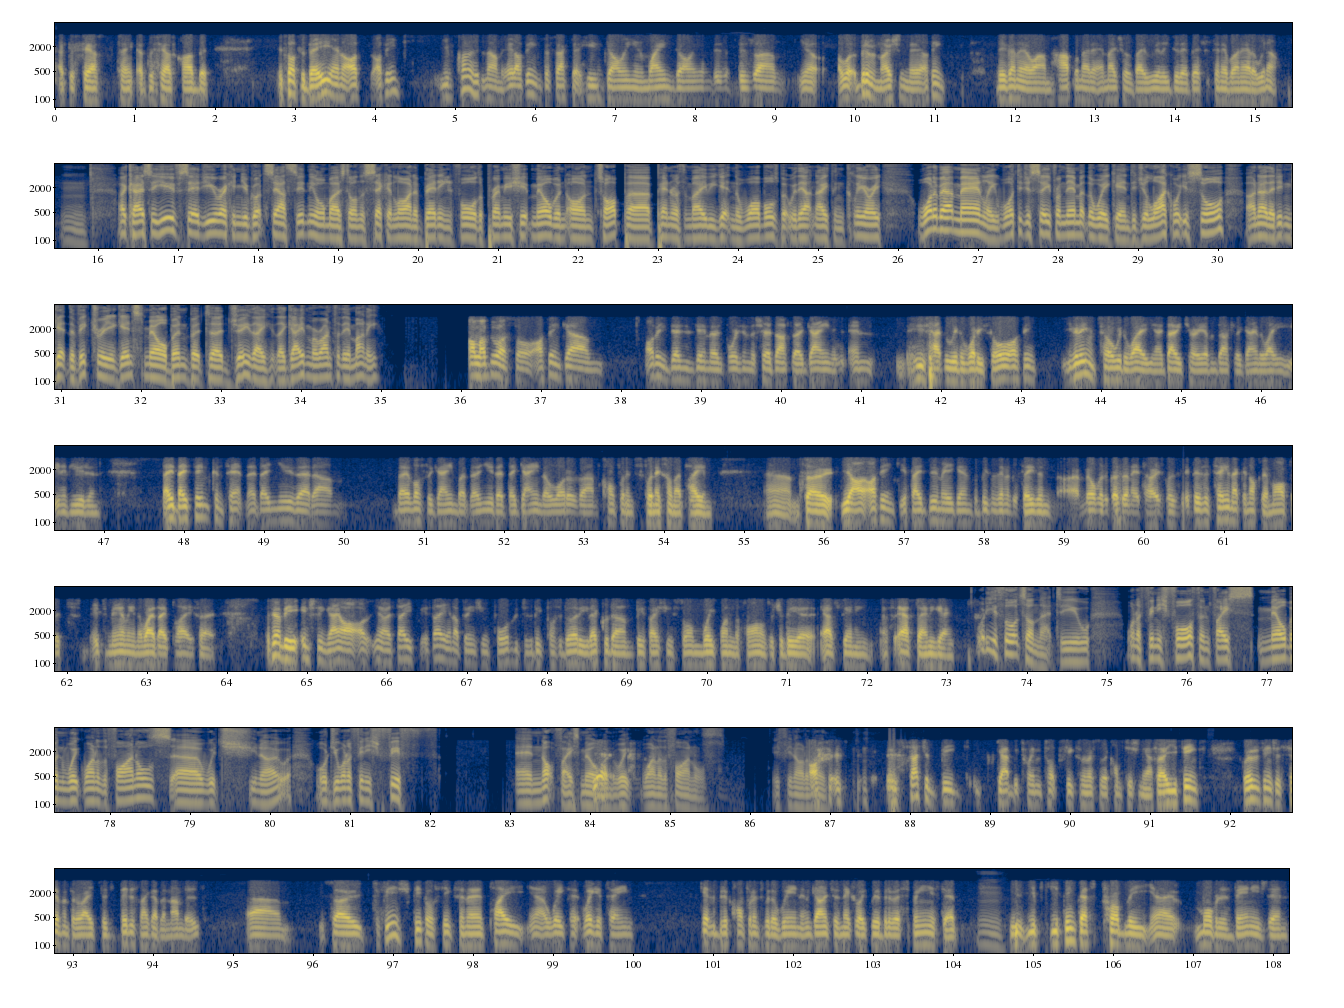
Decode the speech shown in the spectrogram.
at the South team, at the South club, but it's not to be. And I I think you've kind of hit the nail on the head. I think the fact that he's going and Wayne's going, and there's there's um you know a, a bit of emotion there. I think they're going to um, harp on that and make sure that they really do their best to send everyone out a winner. Mm. Okay, so you've said you reckon you've got South Sydney almost on the second line of betting for the Premiership. Melbourne on top. Uh, Penrith maybe getting the wobbles, but without Nathan Cleary. What about Manly? What did you see from them at the weekend? Did you like what you saw? I know they didn't get the victory against Melbourne, but uh, gee, they, they gave them a run for their money. I loved what I saw. I think um, I think Des is getting those boys in the sheds after that game, and he's happy with what he saw. I think you could even tell with the way you know Daly Cherry Evans after the game, the way he interviewed, and they they seemed content. That they knew that um, they lost the game, but they knew that they gained a lot of um, confidence for next time they play him. Um, so yeah, I think if they do meet again at the business end of the season, uh, Melbourne have got on their toes because if there's a team that can knock them off, it's it's Manly in the way they play. So it's going to be an interesting game. I, you know, if they if they end up finishing fourth, which is a big possibility, they could um, be facing Storm week one of the finals, which would be an outstanding outstanding game. What are your thoughts on that? Do you want to finish fourth and face Melbourne week one of the finals, uh, which you know, or do you want to finish fifth and not face Melbourne yeah. week one of the finals? If you know what I mean. Oh, there's such a big gap between the top six and the rest of the competition now. So you think whoever finishes seventh or eighth, they just make up the numbers. Um, so to finish fifth or sixth and then play, you know, week weaker team, get a bit of confidence with a win, and going to the next week with a bit of a springier step, mm. you, you, you think that's probably you know more of an advantage than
